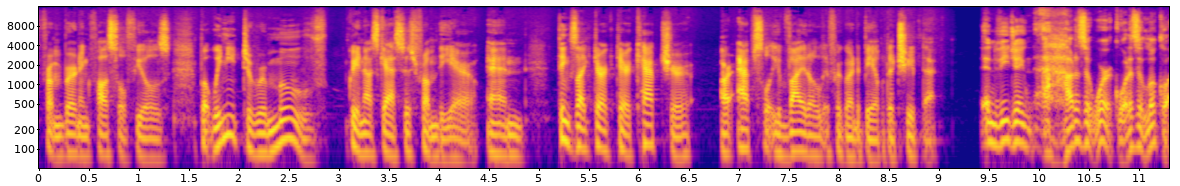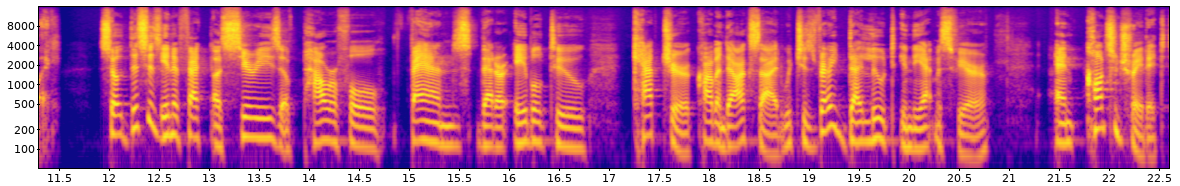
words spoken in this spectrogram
from burning fossil fuels, but we need to remove greenhouse gases from the air. And things like direct air capture are absolutely vital if we're going to be able to achieve that. And Vijay, how does it work? What does it look like? So, this is in effect a series of powerful fans that are able to capture carbon dioxide, which is very dilute in the atmosphere and concentrate it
